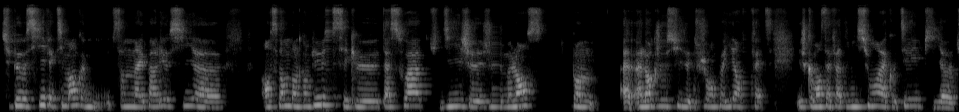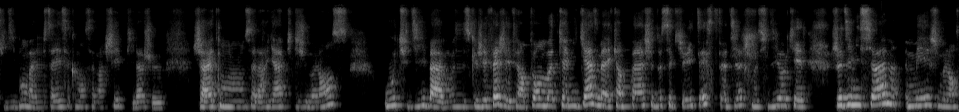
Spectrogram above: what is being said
tu peux aussi effectivement comme ça on en avait parlé aussi ensemble dans le campus, c'est que tu as soit, tu dis, je, me lance alors que je suis toujours employée en fait, et je commence à faire des missions à côté, puis euh, tu dis, bon, bah, ça y est, ça commence à marcher, puis là, j'arrête mon salariat, puis je me lance. Ou tu dis, bah, moi, ce que j'ai fait, j'ai fait un peu en mode kamikaze, mais avec un parachute de sécurité, c'est-à-dire je me suis dit, ok, je démissionne, mais je me lance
